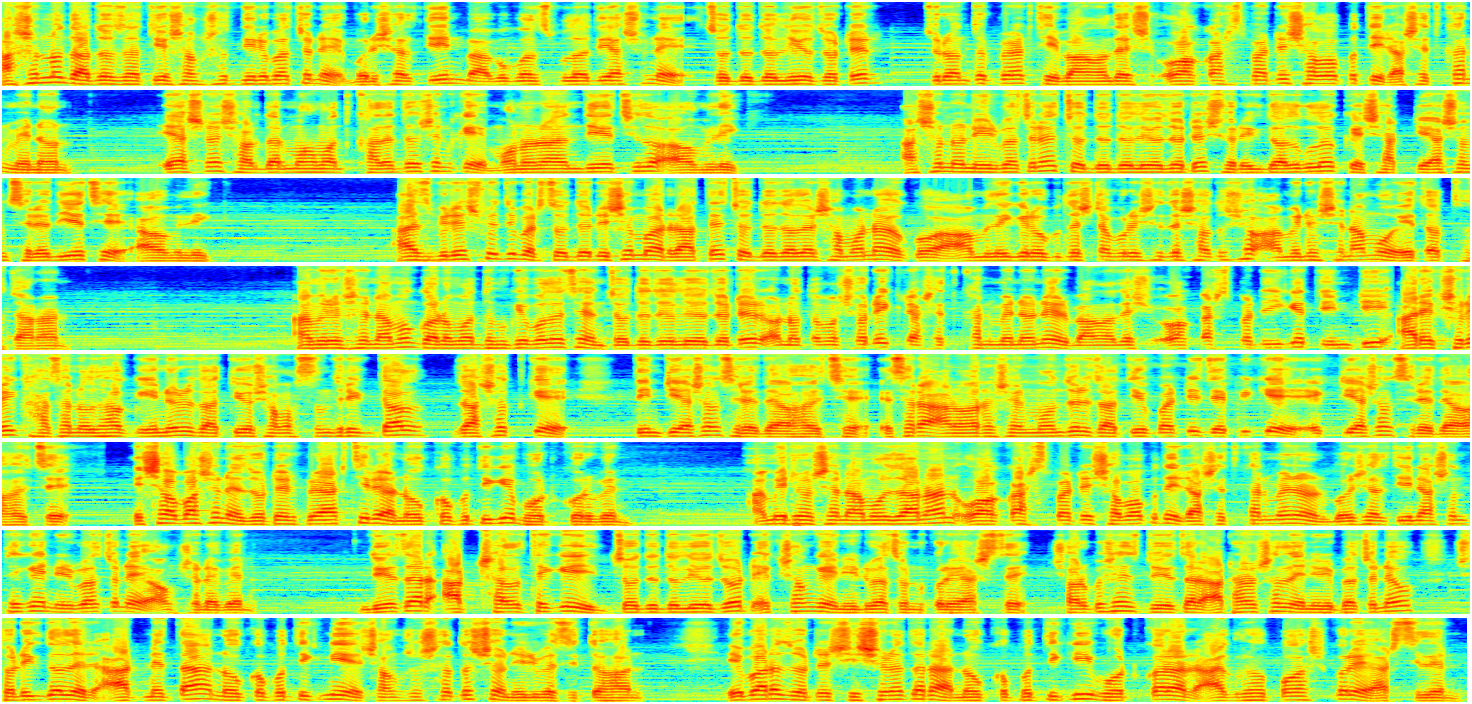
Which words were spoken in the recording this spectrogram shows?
আসন্ন দ্বাদশ জাতীয় সংসদ নির্বাচনে বরিশাল তিন, বাবুগঞ্জ পুলাদি আসনে চোদ্দ দলীয় জোটের চূড়ান্ত প্রার্থী বাংলাদেশ ওয়াকার্স পার্টির সভাপতি রাশেদ খান মেনন। এ আসনে সর্দার মোহাম্মদ খালেদ হোসেনকে মনোনয়ন দিয়েছিল আওয়ামী লীগ। আসন্ন নির্বাচনে চোদ্দ দলীয় জোটের শরিক দলগুলোকে সাতটি আসন ছেড়ে দিয়েছে আওয়ামী লীগ। আজ বৃহস্পতিবার চোদ্দ ডিসেম্বর রাতে চোদ্দ দলের সমন্বয়ক ও আওয়ামী লীগের উপদেষ্টা পরিষদের সদস্য আমির হোসেন আমু এ তথ্য জানান। আমির হোসেন আমু গণমাধ্যমকে বলেছেন, চোদ্দ দলীয় জোটের অন্যতম শরিক রাশেদ খান মেননের বাংলাদেশ ওয়াকার্স পার্টিকে তিনটি আরেক শরিক হাসানুল হক ইনুর জাতীয় সমাজতান্ত্রিক দল জাসদকে তিনটি আসন ছেড়ে দেওয়া হয়েছে। এছাড়া আনোয়ার হোসেন মঞ্জুর জাতীয় পার্টি জেপিকে একটি আসন ছেড়ে দেওয়া হয়েছে। এসব আসনে জোটের প্রার্থীরা নৌকাপতিকে ভোট করবেন। আমির হোসেন আমু জানান, ওয়াকার্স পার্টির সভাপতি রাশেদ খান মেনন বরিশাল তিন আসন থেকে নির্বাচনে অংশ নেবেন। দুই হাজার আট সাল থেকেই চোদ্দ দলীয় জোট একসঙ্গে নির্বাচন করে আসছে, সর্বশেষ দুই হাজার আঠারো সালে নির্বাচনেও শরিক দলের আট নেতা নৌকাপ্রতীক নিয়ে সংসদ সদস্য নির্বাচিত হন। এবারও জোটের শীর্ষ নেতারা নৌকা ভোট করার আগ্রহ প্রকাশ করে আসছিলেন।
